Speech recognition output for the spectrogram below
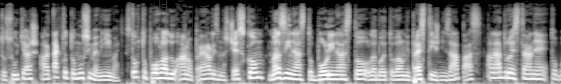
je to súťaž, ale takto to musíme vnímať. Z tohto pohľadu áno, prehrali sme s Českom, mrzí nás to, boli nás to, lebo je to veľmi prestížny zápas, ale na druhej strane to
